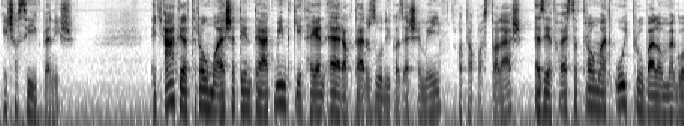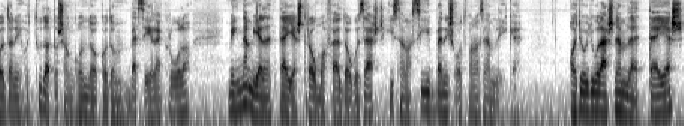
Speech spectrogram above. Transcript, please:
és a szívben is. Egy átélt trauma esetén tehát mindkét helyen elraktározódik az esemény, a tapasztalás, ezért ha ezt a traumát úgy próbálom megoldani, hogy tudatosan gondolkodom, beszélek róla, még nem jelent teljes traumafeldolgozást, hiszen a szívben is ott van az emléke. A gyógyulás nem lehet teljes,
